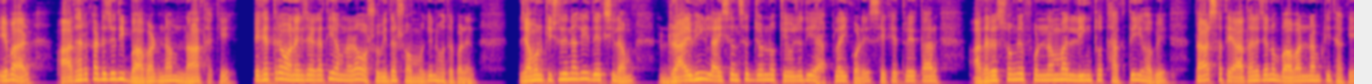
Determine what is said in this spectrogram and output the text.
এবার আধার কার্ডে যদি বাবার নাম না থাকে সেক্ষেত্রে অনেক জায়গাতেই আপনারা অসুবিধার সম্মুখীন হতে পারেন। যেমন কিছুদিন আগেই দেখছিলাম ড্রাইভিং লাইসেন্সের জন্য কেউ যদি অ্যাপ্লাই করে, সেক্ষেত্রে তার আধারের সঙ্গে ফোন নাম্বার লিঙ্ক তো থাকতেই হবে। তার সাথে আধারে যেন বাবার নামটি থাকে,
